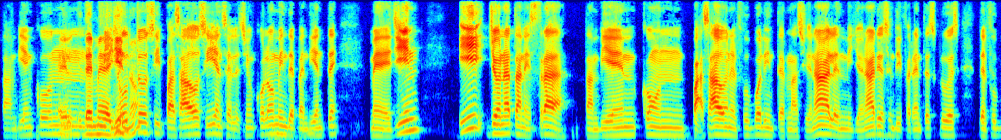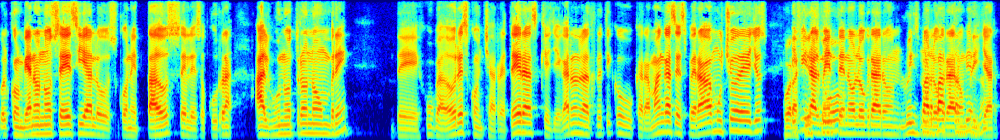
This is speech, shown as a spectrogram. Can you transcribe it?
también con de minutos y pasados, sí, en Selección Colombia Independiente Medellín. Y Jonathan Estrada, también con pasado en el fútbol internacional, en Millonarios, en diferentes clubes del fútbol colombiano. No sé si a los conectados se les ocurra algún otro nombre de jugadores con charreteras que llegaron al Atlético Bucaramanga. Se esperaba mucho de ellos y finalmente no lograron, no lograron brillar.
